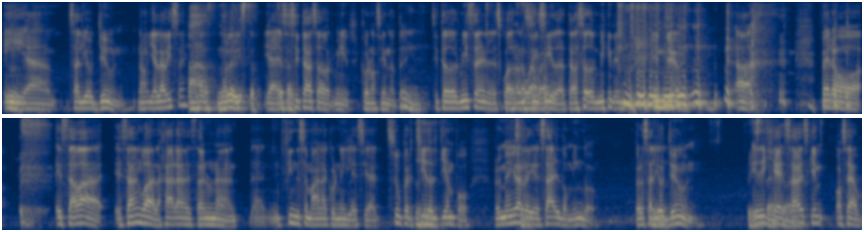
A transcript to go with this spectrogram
y mm. ah, salió Dune, ¿no? ¿Ya la viste? Ah, no la he visto. Ya, eso sí te vas a dormir, conociéndote. Mm. Si te dormiste en el Escuadrón Suicida, te vas a dormir en, Dune. Ah, pero estaba, estaba en Guadalajara, estaba en una, un fin de semana con una iglesia, súper chido el tiempo, pero me iba a regresar el domingo, pero salió mm. Dune. Y dije, ¿sabes qué? O sea,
